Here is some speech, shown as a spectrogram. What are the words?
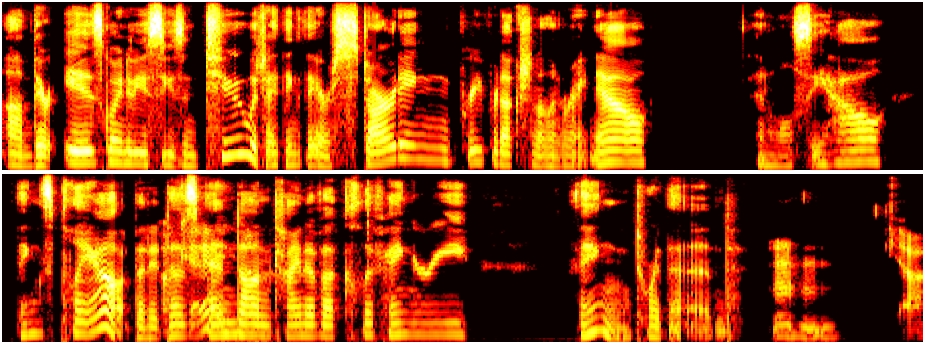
Um, there is going to be a season two, which I think they are starting pre production on right now. And we'll see how things play out. But it does Okay. end on kind of a cliffhangery thing toward the end. Mm-hmm. Yeah.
